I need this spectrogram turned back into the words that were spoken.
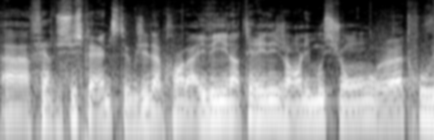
à, faire du suspense, tu es obligé d'apprendre à éveiller l'intérêt des gens, l'émotion, euh, à trouver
